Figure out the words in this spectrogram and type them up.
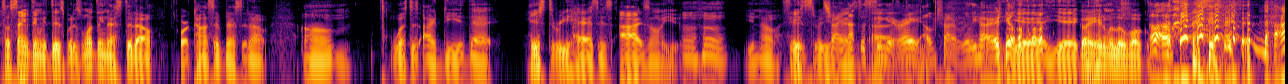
So same thing with this, but it's one thing that stood out or a concept that stood out um, was this idea that history has its eyes on you. Mm-hmm. You know, He's history. trying not to sing it right. I'm trying really hard. yo. Yeah, yeah. Go ahead, hit him with a little vocal. Uh-oh.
